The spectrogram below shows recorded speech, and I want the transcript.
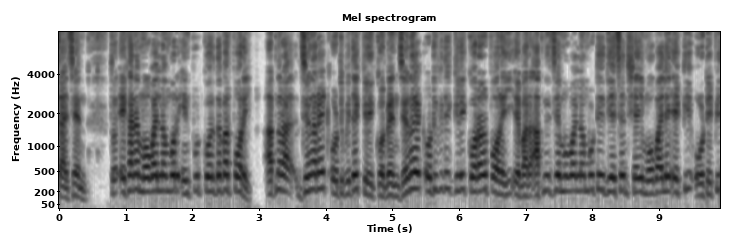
চাইছেন। তো এখানে মোবাইল নম্বর ইনপুট করে দেওয়ার পরেই আপনারা জেনারেট ওটিপিতে ক্লিক করবেন। জেনারেট ওটিপিতে ক্লিক করার পরেই এবার আপনি যে মোবাইল নম্বরটি দিয়েছেন, সেই মোবাইলে একটি ওটিপি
